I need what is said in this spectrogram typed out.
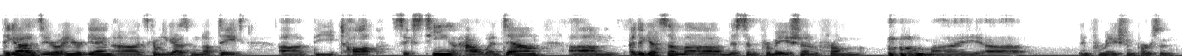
Hey guys, Zero here again. Uh, just coming to you guys with an update of the top 16 and how it went down. Um, I did get some uh, misinformation from my uh, information person.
